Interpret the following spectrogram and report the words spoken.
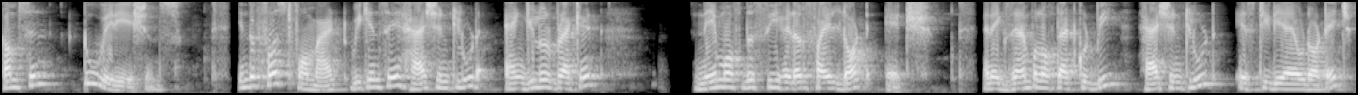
comes in two variations. In the first format, we can say hash include angular bracket name of the C header file dot h. An example of that could be hash include stdio.h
